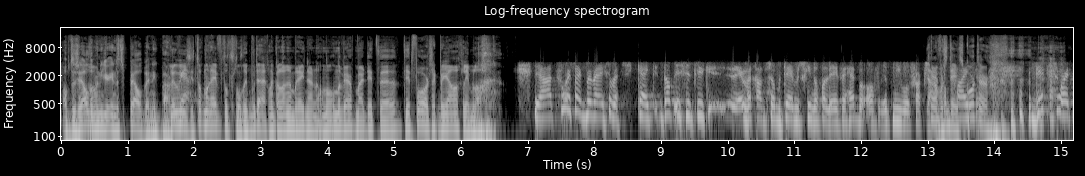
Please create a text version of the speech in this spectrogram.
op dezelfde manier in het spel, ben ik bang. Louise, ja. toch nog even tot slot. Ik moet eigenlijk al lang en breed naar een ander onderwerp, maar dit, uh, dit veroorzaakt bij jou een glimlach. Ja, het veroorzaakt bij mij. Kijk, dat is natuurlijk. We gaan het zo meteen misschien nog wel even hebben over het nieuwe vaccin. Ja, voor steeds Pfizer. korter. dit, soort,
